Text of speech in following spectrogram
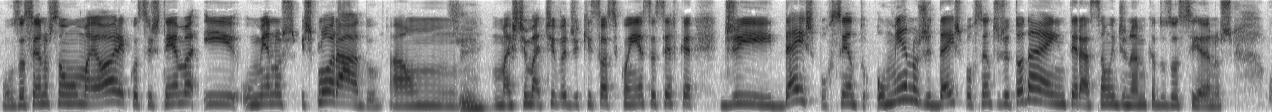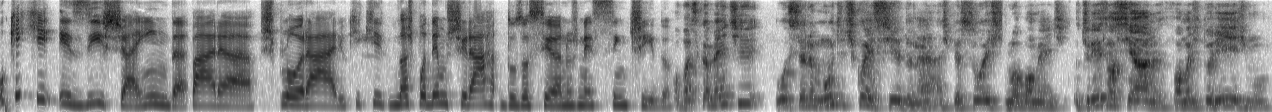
Os oceanos são o maior ecossistema e o menos explorado. Há um, uma estimativa de que só se conhece cerca de 10% ou menos de 10% de toda a interação e dinâmica dos oceanos. O que, que existe ainda para explorar e o que, que nós podemos tirar dos oceanos nesse sentido? Bom, basicamente, o oceano é muito desconhecido, né? As pessoas globalmente utilizam o oceano em forma de turismo,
